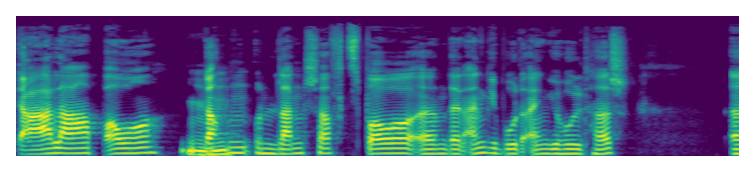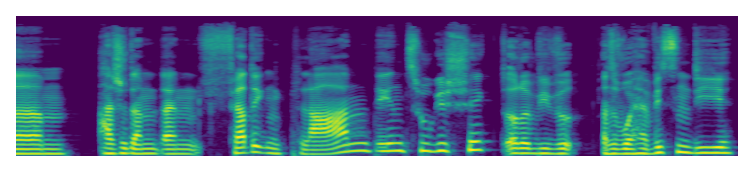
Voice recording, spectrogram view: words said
Gala-Bauer, mhm. Garten- und Landschaftsbauer ähm, dein Angebot eingeholt hast, ähm, hast du dann deinen fertigen Plan denen zugeschickt? Oder wie wird, also woher wissen die,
